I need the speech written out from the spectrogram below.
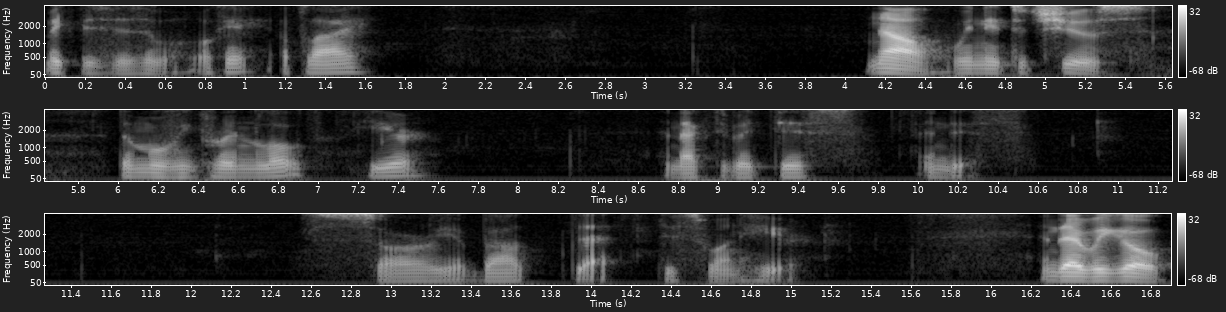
Make this visible, okay? Apply. Now we need to choose the moving crane load here and activate this and this. Sorry about that, this one here. And there we go.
